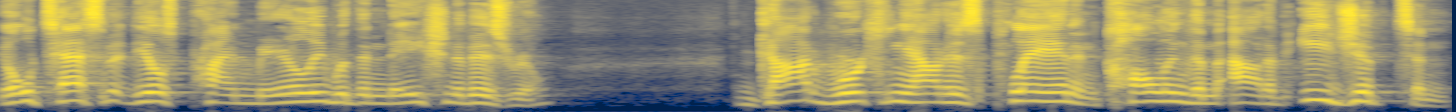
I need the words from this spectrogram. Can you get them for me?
The Old Testament deals primarily with the nation of Israel. God working out his plan and calling them out of Egypt and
